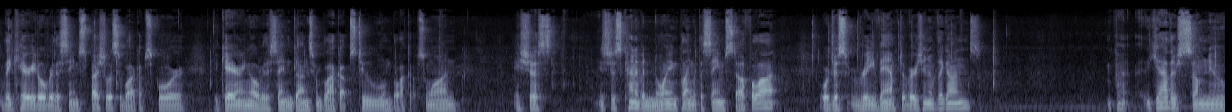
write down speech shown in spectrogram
they carried over the same specialists to Black Ops 4. They're carrying over the same guns from Black Ops 2 and Black Ops 1. It's just it's just kind of annoying playing with the same stuff a lot or just revamped a version of the guns but yeah, there's some new,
